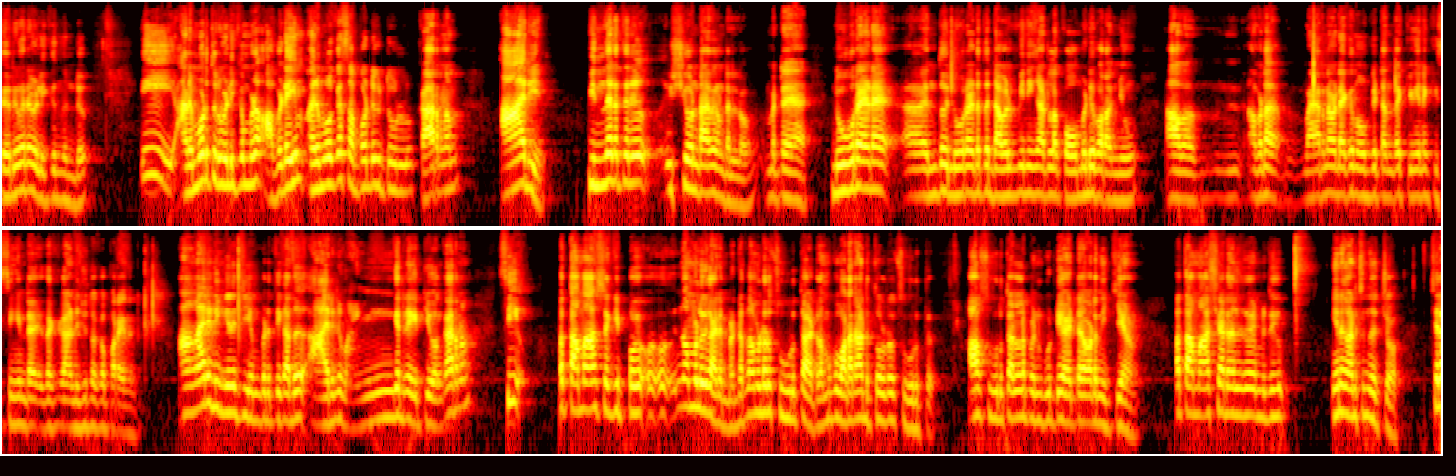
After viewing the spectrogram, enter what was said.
തെറിവരെ വിളിക്കുന്നുണ്ട്. ഈ അനുമോൾ തെറി വിളിക്കുമ്പോഴും അവിടെയും അനുമോൾക്ക് സപ്പോർട്ട് കിട്ടുള്ളൂ കാരണം ആര്യൻ ഇന്നലത്തെ ഒരു ഇഷ്യൂ ഉണ്ടായിരുന്നുണ്ടല്ലോ. മറ്റേ നൂറയുടെ എന്തോ നൂറയുടെ അടുത്ത് ഡബിൾ മീനിങ് ആയിട്ടുള്ള കോമഡി പറഞ്ഞു. അവിടെ വയറിനവിടെയൊക്കെ നോക്കിയിട്ട് എന്തൊക്കെയോ ഇങ്ങനെ കിസ്സിങ്ങിന്റെ ഇതൊക്കെ കാണിച്ചു എന്നൊക്കെ പറയുന്നുണ്ട്. ആരും ഇങ്ങനെ ചെയ്യുമ്പോഴത്തേക്ക് അത് ആരും ഭയങ്കര നെഗറ്റീവ് കാരണം സി ഇപ്പൊ തമാശക്ക് ഇപ്പോൾ നമ്മളൊരു കാര്യം പറയട്ടെ. നമ്മുടെ ഒരു സുഹൃത്തായിട്ട് നമുക്ക് വളരെ അടുത്തുള്ള ഒരു സുഹൃത്ത്. ആ സുഹൃത്തായുള്ള പെൺകുട്ടിയായിട്ട് അവിടെ നിൽക്കുകയാണ് അപ്പോൾ തമാശയായിട്ട് ഇങ്ങനെ കാണിച്ചെന്ന് വെച്ചോ? ചില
